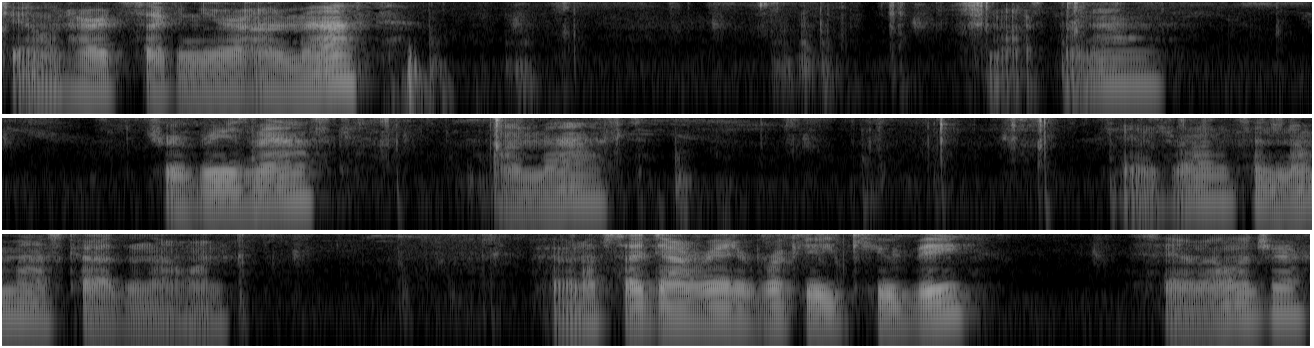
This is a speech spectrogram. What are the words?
Jalen Hurts, second year, unmasked. Mark Brunell. Drew Brees mask unmasked. James Robinson, no mask cards in that one. We have an upside down rated rookie QB, Sam Ehlinger.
